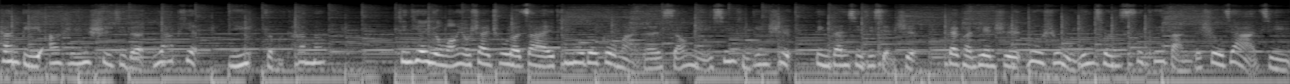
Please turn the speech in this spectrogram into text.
堪比二十一世纪的鸦片。你怎么看呢？今天有网友晒出了在拼多多购买的小米新品电视，订单信息显示，该款电视六十五英寸四 K 版的售价仅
